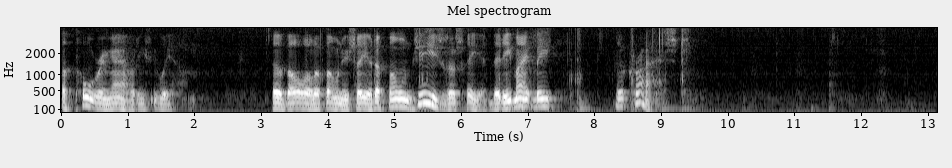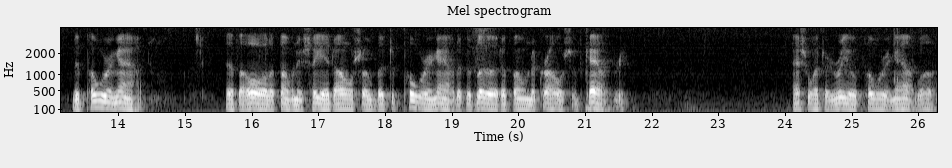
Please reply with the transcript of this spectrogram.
a pouring out, if you will. of oil upon his head, upon Jesus' head, that he might be the Christ. The pouring out of the oil upon his head also, but the pouring out of the blood upon the cross of Calvary. That's what the real pouring out was.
